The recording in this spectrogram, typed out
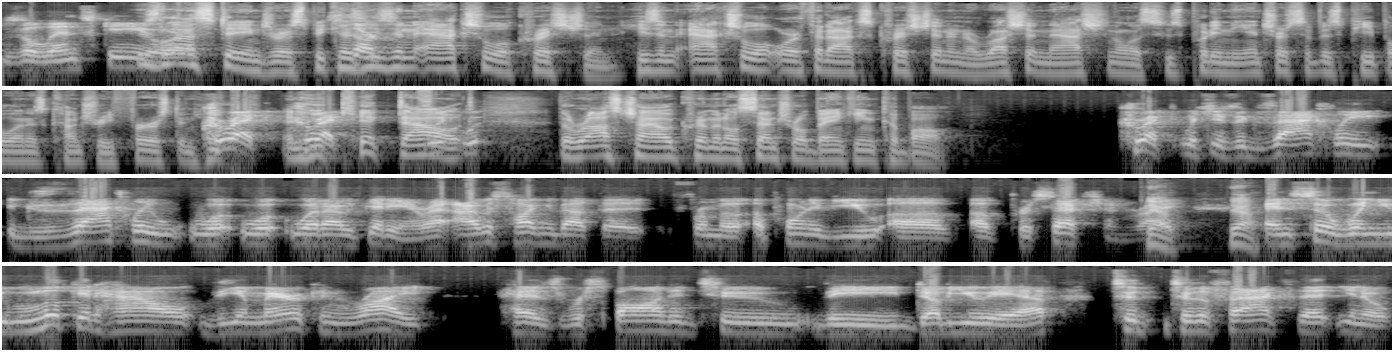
Zelensky. He's or less dangerous because he's an actual Christian. He's an actual Orthodox Christian and a Russian nationalist who's putting the interests of his people and his country first. And he, correct, and correct. he kicked out the Rothschild criminal central banking cabal. Correct, which is exactly exactly what, what, what I was getting at. Right, I was talking about the from a, a point of view of of perception, right? Yeah, yeah. And so when you look at how the American right has responded to the WEF, to to the fact that you know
